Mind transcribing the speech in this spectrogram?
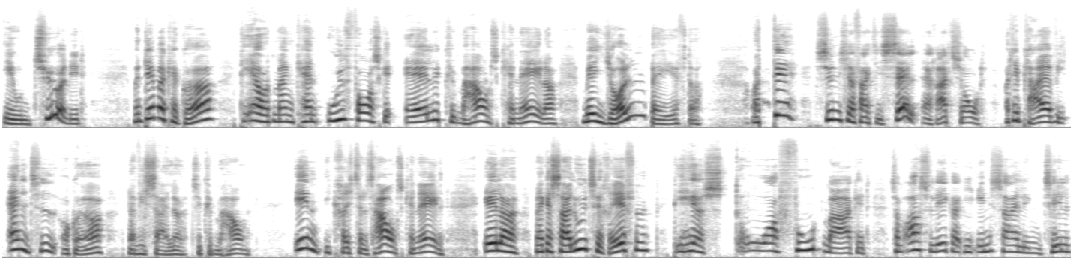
eventyrligt, men det man kan gøre, det er jo, at man kan udforske alle Københavns kanaler med jollen bagefter. Og det synes jeg faktisk selv er ret sjovt, og det plejer vi altid at gøre, når vi sejler til København. Ind i Christianshavns kanal, eller man kan sejle ud til Reffen, det her store food market, som også ligger i indsejlingen til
